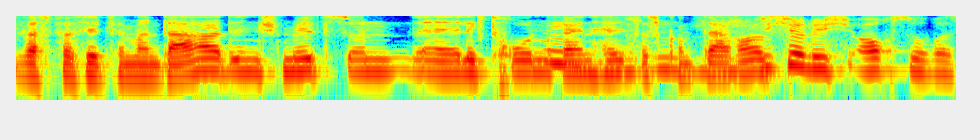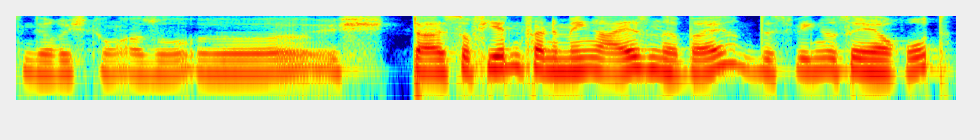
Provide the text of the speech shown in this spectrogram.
was passiert, wenn man da den Schmilz und äh, Elektronen hm, reinhält? Was kommt da raus? Sicherlich auch sowas in der Richtung. Also äh, ich, da ist auf jeden Fall eine Menge Eisen dabei, deswegen ist er ja rot.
